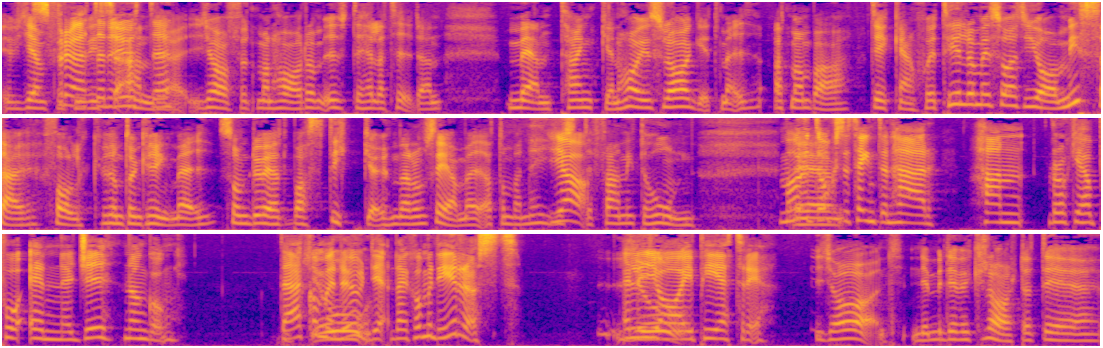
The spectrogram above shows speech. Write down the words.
Jämfört Spröten med vissa andra. Ja, för att man har dem ute hela tiden. Men tanken har ju slagit mig. Att man bara, det kanske är till och med så att jag missar folk runt omkring mig. Som du vet bara sticker när de ser mig. Att de bara, nej just Ja. det, fan inte hon. Men har du inte Eh, också tänkt den här, han råkar ha på energy någon gång? Där kommer Jo. du, där kommer din röst. Eller Jo. jag i P3. Ja, nej men det är väl klart att det,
